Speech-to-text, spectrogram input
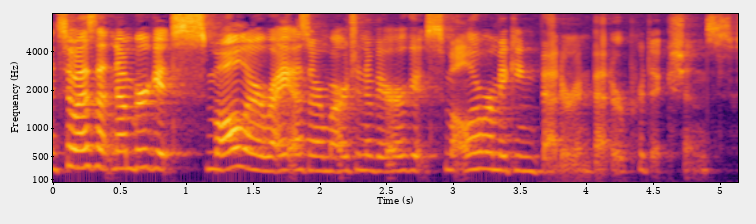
And so as that number gets smaller, right, as our margin of error gets smaller, we're making better and better predictions.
